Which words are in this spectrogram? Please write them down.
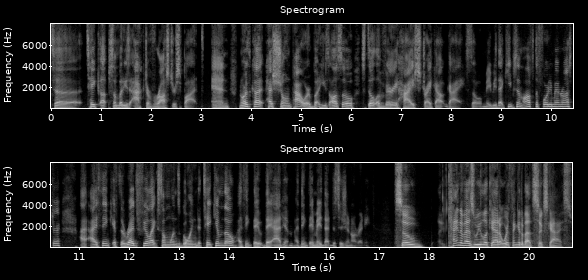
to take up somebody's active roster spot. And Northcutt has shown power, but he's also still a very high strikeout guy. So maybe that keeps him off the 40 man roster. I, I, think if the Reds feel like someone's going to take him, though, I think they, they add him. I think they made that decision already. So, kind of as we look at it, we're thinking about six guys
